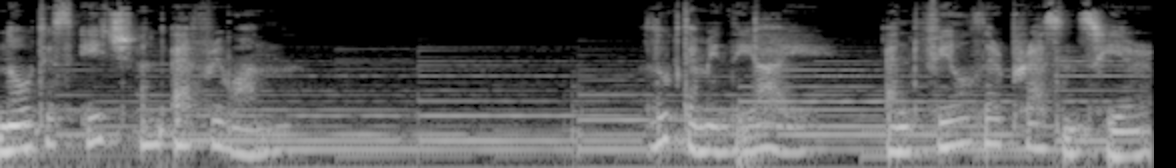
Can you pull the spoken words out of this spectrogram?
Notice each and every one. Look them in the eye and feel their presence here.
